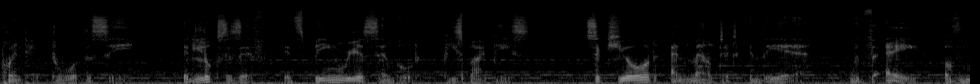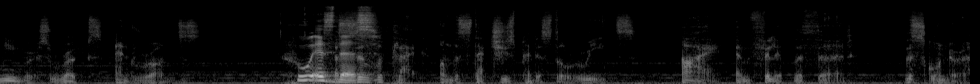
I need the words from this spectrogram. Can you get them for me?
pointing toward the sea. It looks as if it's been reassembled piece by piece, secured and mounted in the air with the aid of numerous ropes and rods. Who is A this? silver plaque on the statue's pedestal reads, I am Philip III, the Squanderer,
